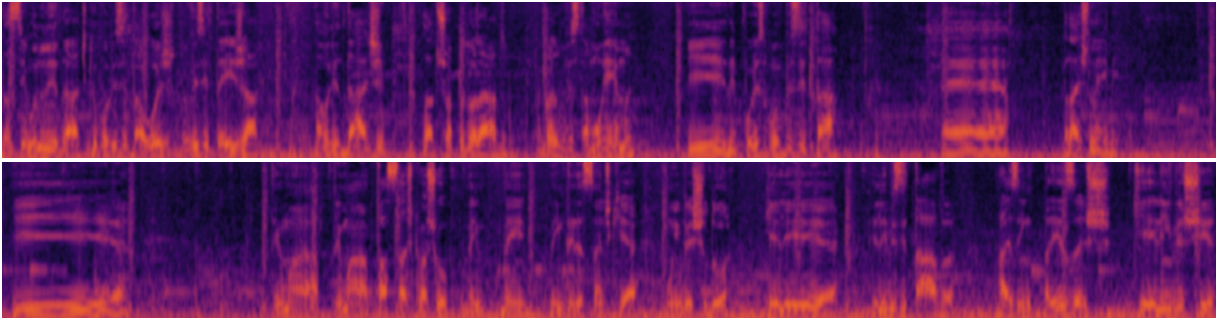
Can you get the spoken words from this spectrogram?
da segunda unidade que eu vou visitar hoje. Eu visitei já a unidade lá do Shopping Dourado. Agora eu vou visitar Moema e depois eu vou visitar é, Brasleme. E tem uma, tem uma passagem que eu acho bem, bem, bem interessante que é um investidor que ele, ele visitava as empresas que ele investia.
